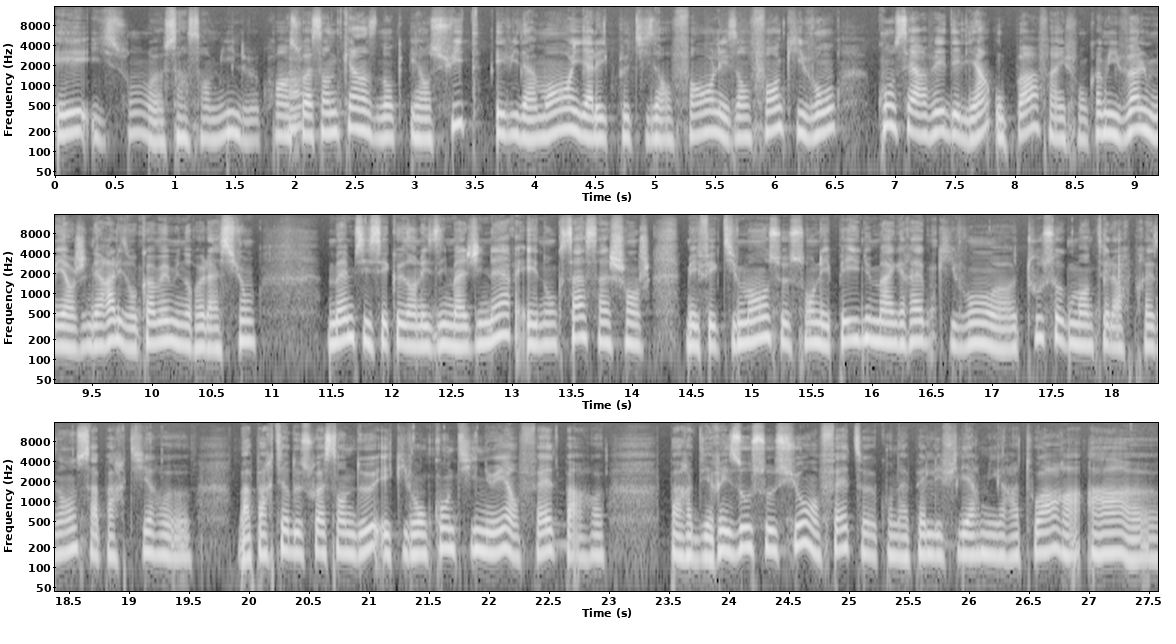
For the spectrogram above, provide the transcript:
et ils sont euh, 500 000, je crois, en Ah. 75. Donc, et ensuite, évidemment, il y a les petits-enfants, les enfants qui vont conserver des liens ou pas, enfin ils font comme ils veulent, mais en général ils ont quand même une relation, même si c'est que dans les imaginaires, et donc ça, ça change. Mais effectivement, ce sont les pays du Maghreb qui vont euh, tous augmenter leur présence à partir, euh, à partir de 62 et qui vont continuer en fait par, euh, par des réseaux sociaux, en fait, euh, qu'on appelle les filières migratoires, à, euh,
